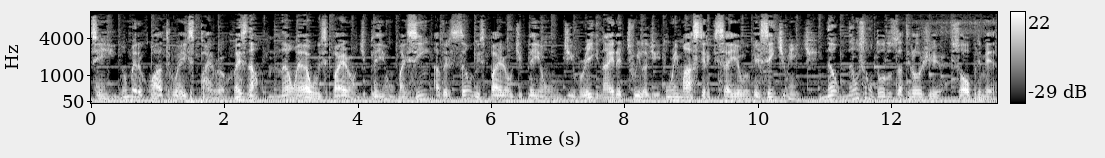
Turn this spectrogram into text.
Sim, número 4 é Spyro. Mas não, não é o Spyro de Play 1, mas sim a versão do Spyro de Play 1 de Reignited Trilogy, um remaster que saiu recentemente. Não, não são todos da trilogia, só o primeiro.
